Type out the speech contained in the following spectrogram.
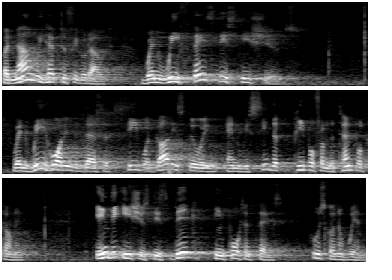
But now we have to figure out when we face these issues, when we who are in the desert see what God is doing and we see the people from the temple coming, in the issues, these big important things, who's going to win?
